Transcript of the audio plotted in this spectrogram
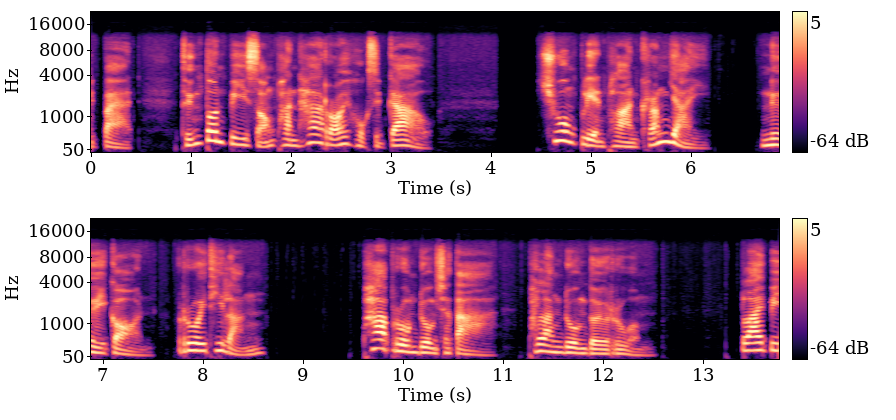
2568 ถึงต้นปี 2569 ช่วงเปลี่ยนผ่านครั้งใหญ่ เหนื่อยก่อน รวยที่หลัง ภาพรวมดวงชะตา พลังดวงโดยรวม ปลายปี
